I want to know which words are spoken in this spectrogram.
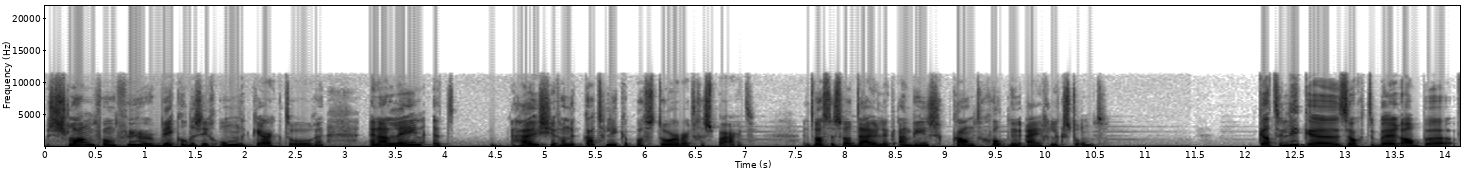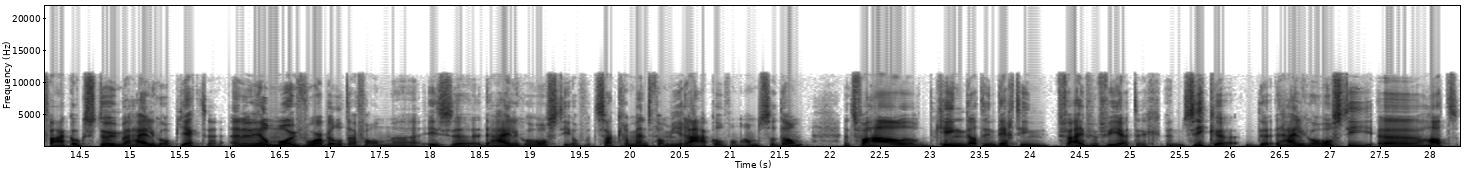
slang van vuur wikkelde zich om de kerktoren en alleen het huisje van de katholieke pastoor werd gespaard. Het was dus wel duidelijk aan wiens kant God nu eigenlijk stond. Katholieken zochten bij rampen vaak ook steun bij heilige objecten. En een heel mooi voorbeeld daarvan uh, is uh, de heilige hostie of het sacrament van mirakel van Amsterdam. Het verhaal ging dat in 1345 een zieke de heilige hostie uh, had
